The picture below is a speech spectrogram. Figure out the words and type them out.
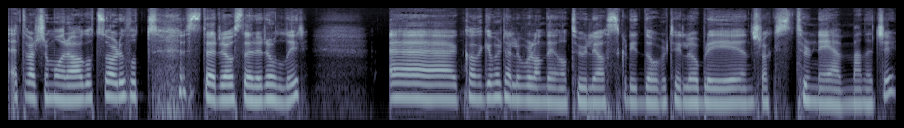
etter hvert som åra har gått, så har du fått større og større roller. Eh, kan du ikke fortelle hvordan det naturlig har sklidd over til å bli en slags turnémanager?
